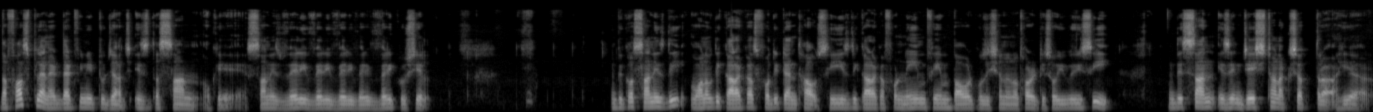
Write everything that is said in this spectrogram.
The first planet that we need to judge is the sun. Okay, sun is very, very, very, very, very crucial because sun is the one of the karakas for the 10th house he is the karaka for name fame power position and authority so you will see this sun is in Jeshta Nakshatra here.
